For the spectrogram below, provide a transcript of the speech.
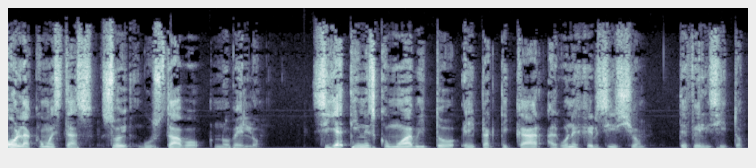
Hola, ¿cómo estás? Soy Gustavo Novelo. Si ya tienes como hábito el practicar algún ejercicio, te felicito.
